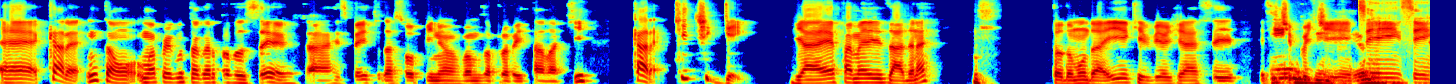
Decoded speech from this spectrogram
É, cara, então, uma pergunta agora para você, a respeito da sua opinião, vamos aproveitá-la aqui. Cara, kit gay já é familiarizada, né? Todo mundo aí que viu já esse, esse sim, tipo de sim, sim,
